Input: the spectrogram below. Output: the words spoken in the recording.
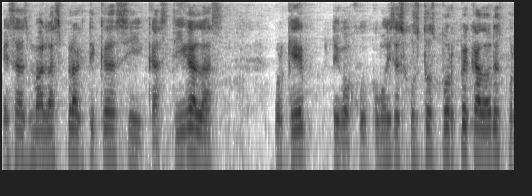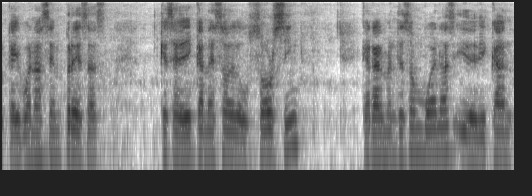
esas malas prácticas y castígalas. Porque digo, como dices, justos por pecadores, porque hay buenas empresas que se dedican a eso del outsourcing, que realmente son buenas y dedican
